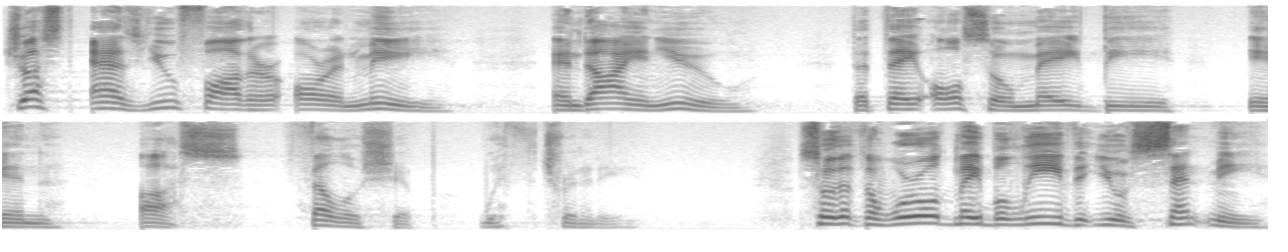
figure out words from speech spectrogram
just as you, Father, are in me, and I in you that they also may be in us, fellowship with Trinity, so that the world may believe that you have sent me.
